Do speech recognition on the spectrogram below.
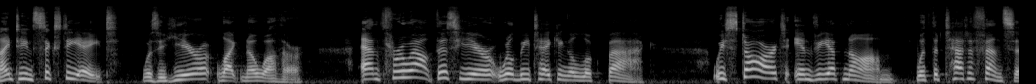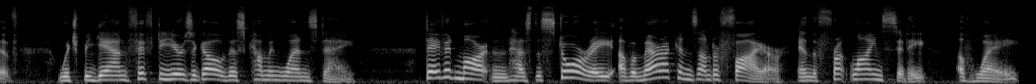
Nineteen sixty-eight was a year like no other. And throughout this year, we'll be taking a look back. We start in Vietnam with the Tet Offensive, which began 50 years ago this coming Wednesday. David Martin has the story of Americans under fire in the frontline city of Hue.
